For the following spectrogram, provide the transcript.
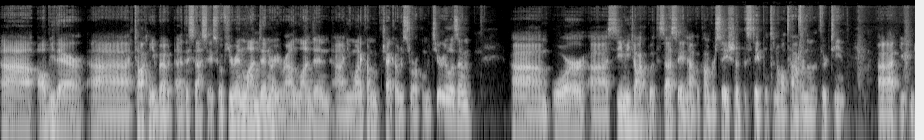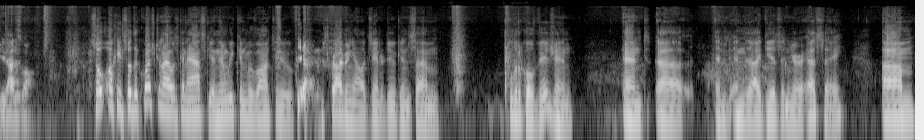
Uh, I'll be there uh, talking about uh, this essay. So if you're in London or you're around London uh, and you want to come check out historical materialism um, or uh, see me talk about this essay and have a conversation at the Stapleton Hall Tavern on the 13th, uh, you can do that as well. So okay, so the question I was going to ask you, and then we can move on to Yeah. describing Alexander Dugin's um, political vision and uh, and and the ideas in your essay, um,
